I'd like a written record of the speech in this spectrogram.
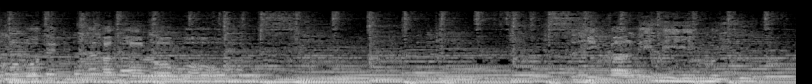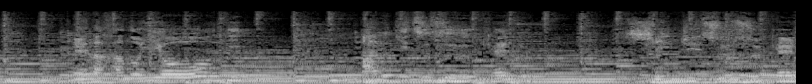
ここで語ろう。光に向く。枝葉のように歩き続ける。信じ続ける。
